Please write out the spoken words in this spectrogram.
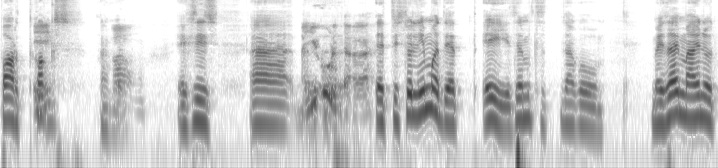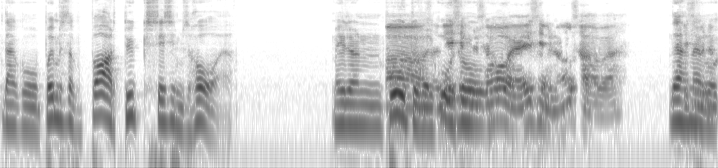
part kaks nagu, ehk siis äh, juurde või? et vist oli niimoodi, et ei, selles mõttes, et nagu me saime ainult nagu põhimõtteliselt nagu part üks esimese hooaja. meil on puudu veel kuus esimese hoo-, hooaja esimene osa või? jah, nagu,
